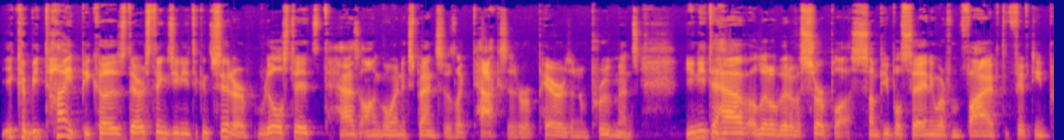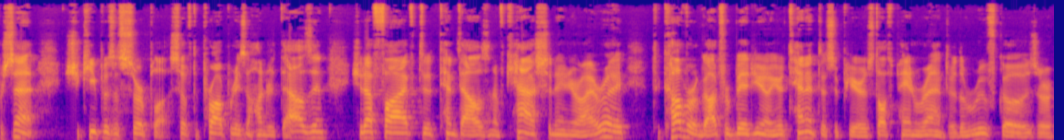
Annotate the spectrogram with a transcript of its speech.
it could be tight because there's things you need to consider. Real estate has ongoing expenses like taxes, repairs, and improvements. You need to have a little bit of a surplus. Some people say anywhere from five to fifteen percent. You should keep as a surplus. So if the property is a hundred thousand, you should have five to ten thousand of cash sitting in your IRA to cover. God forbid, you know your tenant disappears, stops paying rent, or the roof goes, or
